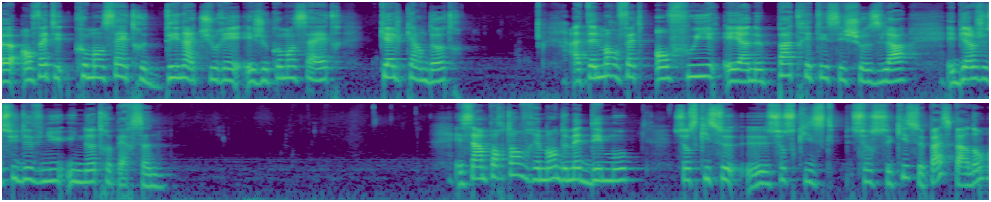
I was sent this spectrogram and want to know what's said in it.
euh, en fait, commençait à être dénaturée et je commençais à être quelqu'un d'autre à tellement en fait enfouir et à ne pas traiter ces choses-là, eh bien je suis devenue une autre personne. Et c'est important vraiment de mettre des mots sur ce qui se, euh, sur ce qui, sur ce qui se passe pardon,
